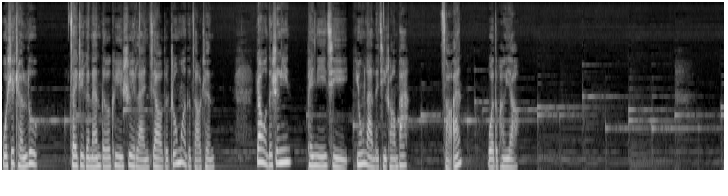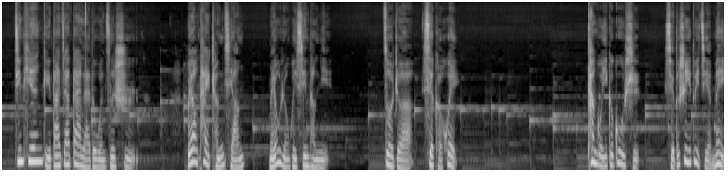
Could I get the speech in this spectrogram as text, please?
我是晨露，在这个难得可以睡懒觉的周末的早晨，让我的声音陪你一起慵懒的起床吧。早安，我的朋友。今天给大家带来的文字是：不要太逞强。没有人会心疼你。作者谢可慧。看过一个故事，写的是一对姐妹，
